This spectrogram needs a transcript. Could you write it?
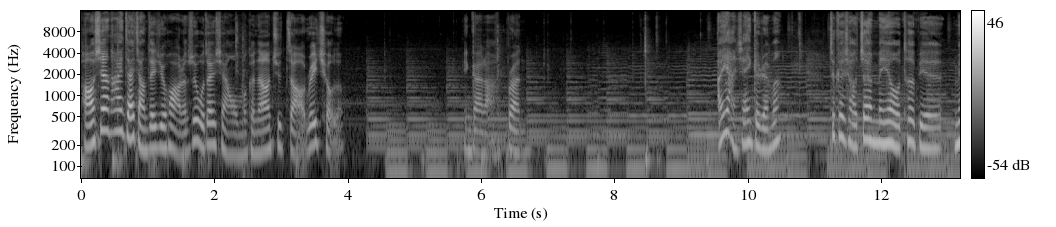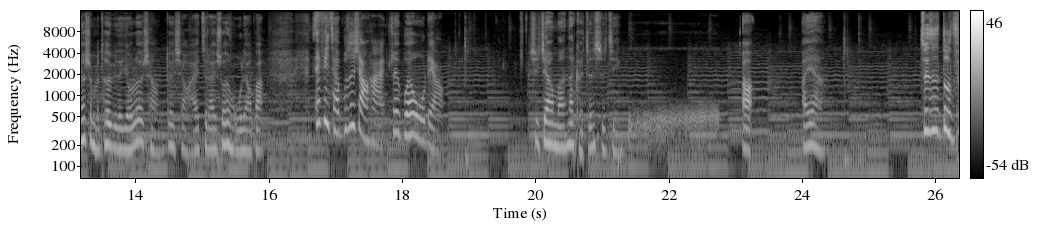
好，现在他一直在讲这句话了，所以我在想，我们可能要去找 Rachel 了，应该啦，不然……哎呀，像一个人吗？这个小镇没有特别，没有什么特别的游乐场，对小孩子来说很无聊吧？艾比才不是小孩，所以不会无聊，是这样吗？那可真是劲啊！哎呀，这是肚子，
